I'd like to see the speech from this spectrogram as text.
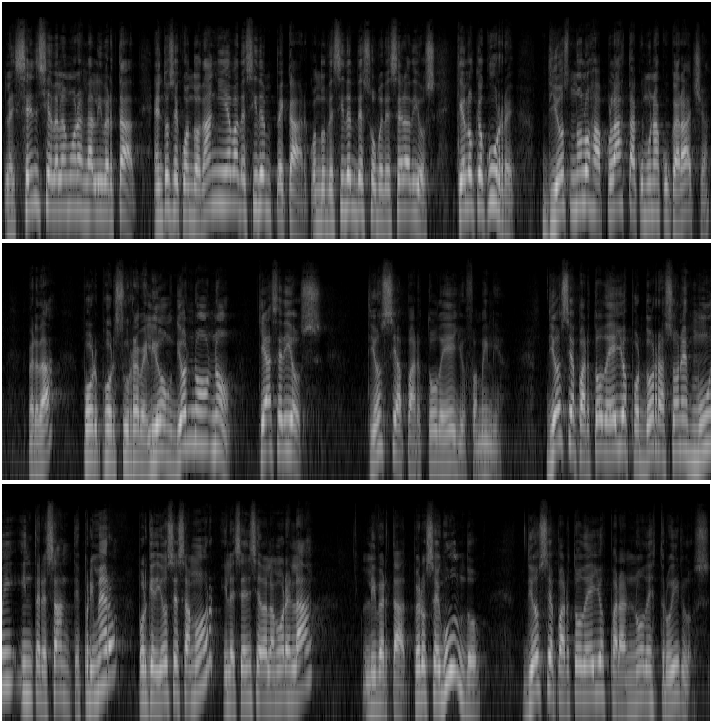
La esencia del amor es la libertad. Entonces, cuando Adán y Eva deciden pecar, cuando deciden desobedecer a Dios, ¿qué es lo que ocurre? Dios no los aplasta como una cucaracha, ¿verdad? Por, por su rebelión. Dios no, no. ¿Qué hace Dios? Dios se apartó de ellos, familia. Dios se apartó de ellos por dos razones muy interesantes. Primero, porque Dios es amor y la esencia del amor es la libertad. Pero segundo, Dios se apartó de ellos para no destruirlos.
